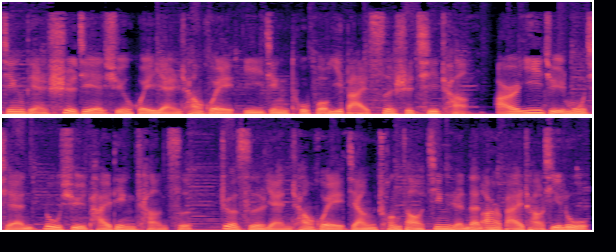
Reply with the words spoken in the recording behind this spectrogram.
经典世界巡回演唱会已经突破一百四十七场，而依据目前陆续排定场次，这次演唱会将创造惊人的二百场纪录。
